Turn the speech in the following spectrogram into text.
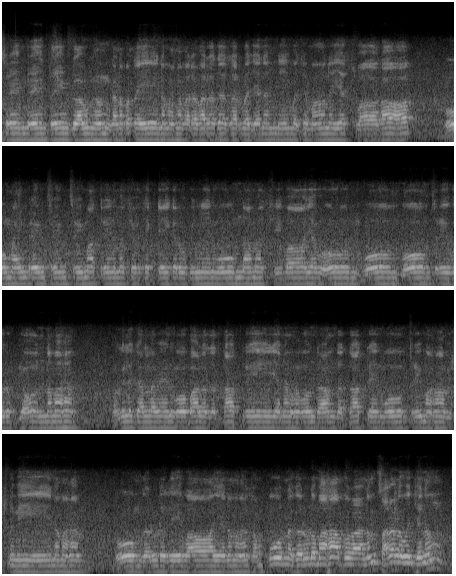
श्रीं ह्रीं क्लीं ग्लौं हं गणपतये नमः वरवरद सर्वजनं स्वाहा। ॐ ऐं ह्रीं श्रीं श्रीमात्रे नमः, शिवशक्त्यैकरूपिण्ये ॐ नमः, शिवाय ॐ ॐ ॐ, श्रीगुरुभ्यो नमः। गोपालदत्तात्रेय नमः, ॐ राम दत्तात्रेय ॐ श्रीमहाविष्णवे नमः। ॐ गरुडदेवाय नमः सम्पूर्णगरुडमहापुराणं सरलवचनं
